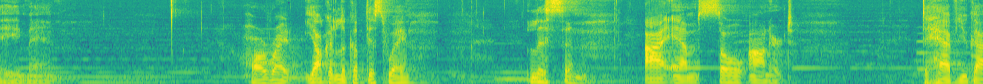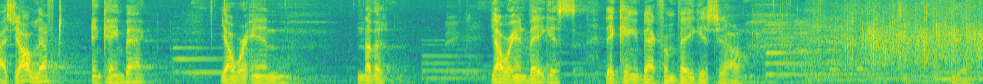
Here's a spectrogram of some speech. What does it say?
Amen. All right, y'all can look up this way. Listen, I am so honored to have you guys. Y'all left and came back. Y'all were in another, y'all were in Vegas. They came back from Vegas, y'all. Yeah.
